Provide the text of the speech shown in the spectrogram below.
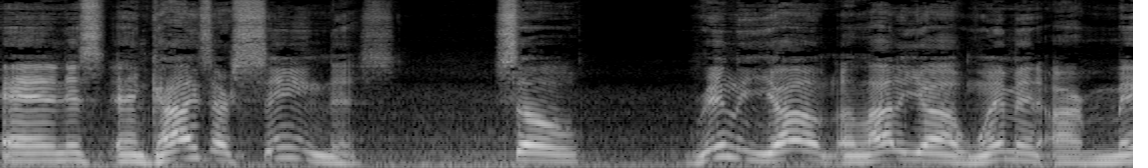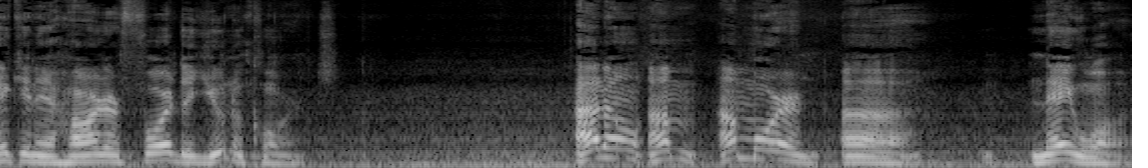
And it's and guys are seeing this. So really y'all a lot of y'all women are making it harder for the unicorns. I don't i'm i'm more uh NAWALT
